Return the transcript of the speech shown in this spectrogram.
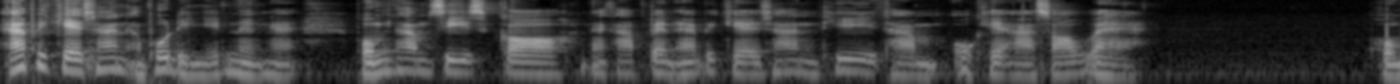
แอปพลิเคชันเอาพูดอีกนิดนึงฮะผมทำ C-Score นะครับ เป็นแอปพลิเคชันที่ทำ OKR Software ผม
